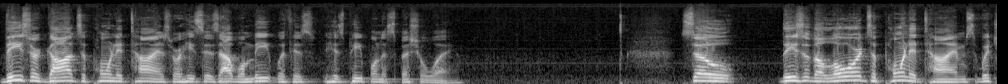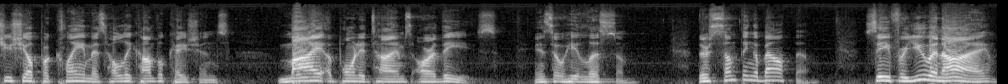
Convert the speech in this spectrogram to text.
These are God's appointed times where He says, I will meet with His, his people in a special way. So, these are the Lord's appointed times, which you shall proclaim as holy convocations. My appointed times are these. And so He lists them. There's something about them. See, for you and I,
